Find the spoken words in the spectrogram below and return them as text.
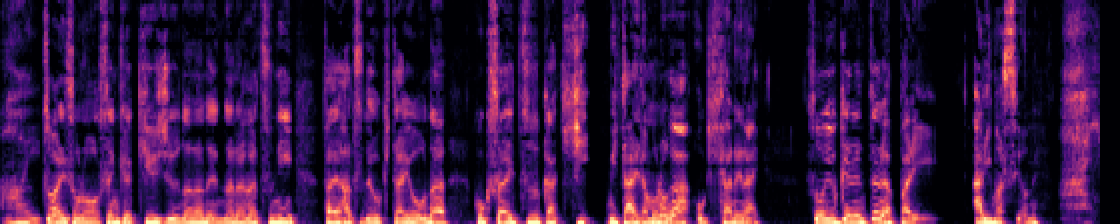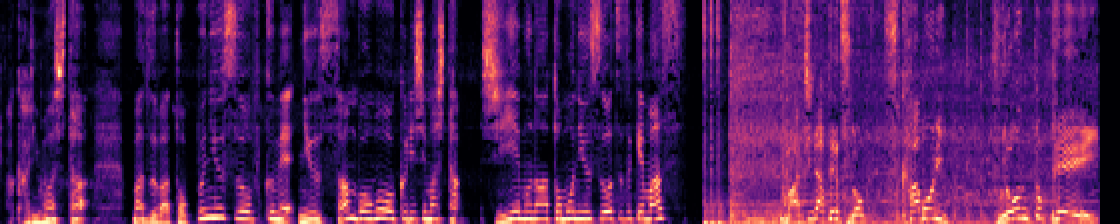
はい、つまりその1997年7月に大発で起きたような国際通貨危機みたいなものが起きかねない。そういう懸念っていうのはやっぱりありますよね。はい、わかりました。まずはトップニュースを含めニュース3本をお送りしました。CM の後もニュースを続けます。町田鉄の深掘りフロントページ。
